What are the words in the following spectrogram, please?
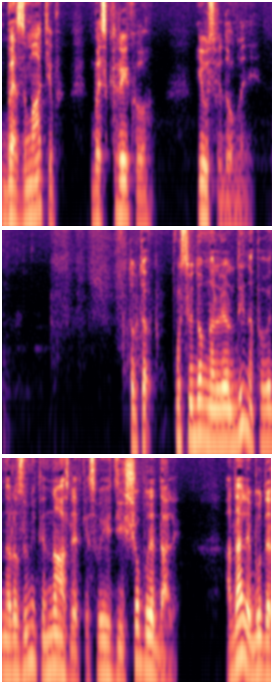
Без матів, без крику і усвідомлені. Тобто усвідомлена людина повинна розуміти наслідки своїх дій, що буде далі. А далі буде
